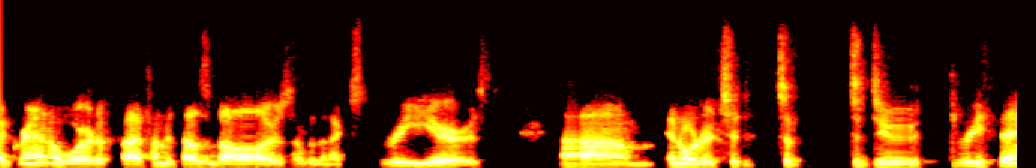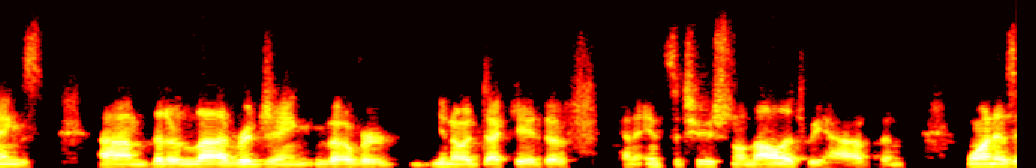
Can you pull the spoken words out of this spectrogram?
a grant award of $500,000 over the next three years um, in order to, to, to do three things um, that are leveraging the over, you know, a decade of kind of institutional knowledge we have. And one is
